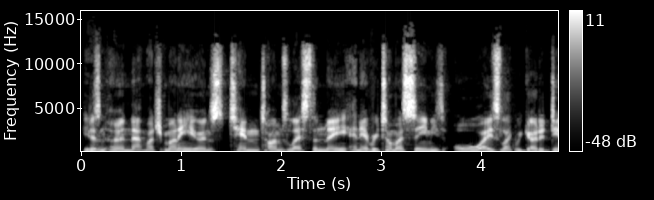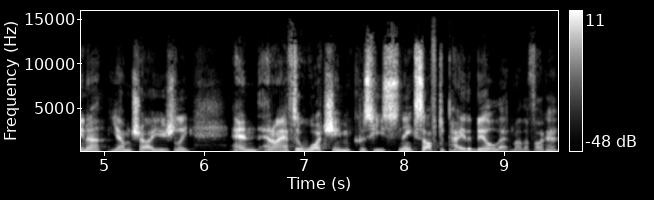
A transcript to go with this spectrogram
He doesn't earn that much money. He earns 10 times less than me. And every time I see him, he's always like, we go to dinner, yum cha usually, and, and I have to watch him because he sneaks off to pay the bill, that motherfucker.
